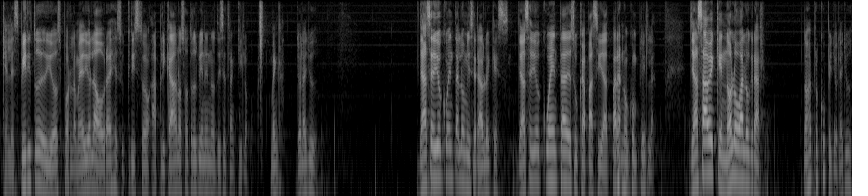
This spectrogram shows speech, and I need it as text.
Que el Espíritu de Dios, por la medio de la obra de Jesucristo aplicada a nosotros, viene y nos dice, tranquilo, venga, yo le ayudo. Ya se dio cuenta de lo miserable que es. Ya se dio cuenta de su capacidad para no cumplirla. Ya sabe que no lo va a lograr. No se preocupe, yo le ayudo.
